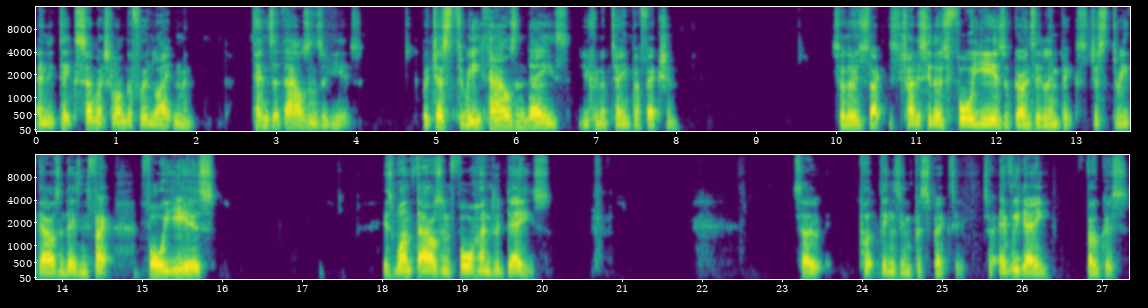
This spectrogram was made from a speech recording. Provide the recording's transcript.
and it takes so much longer for enlightenment tens of thousands of years. But just 3,000 days, you can obtain perfection. So those like try to see those four years of going to the Olympics, just three thousand days. In fact, four years is one thousand four hundred days. So put things in perspective. So every day, focus,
